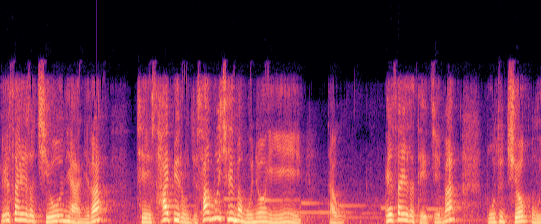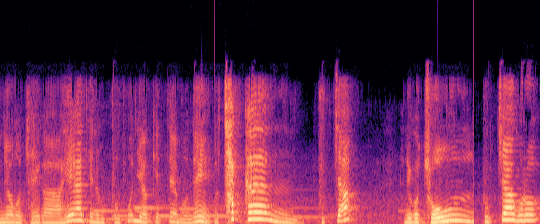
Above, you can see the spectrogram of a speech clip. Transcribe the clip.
회사에서 지원이 아니라 제 사비로 이제 사무실만 운영이 다 회사에서 되지만 모든 지역구 운영은 제가 해야 되는 부분이었기 때문에 착한 국장 그리고 좋은 국장으로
